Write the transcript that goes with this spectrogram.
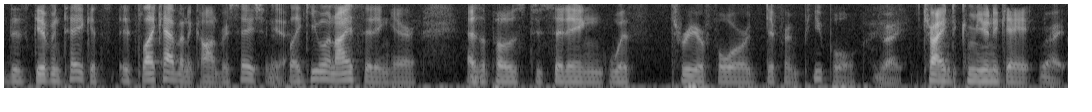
this give and take it's it's like having a conversation it's like you and i sitting here as opposed to sitting with three or four different people Right. trying to communicate Right.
